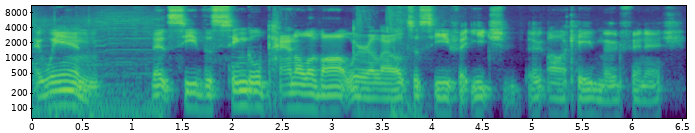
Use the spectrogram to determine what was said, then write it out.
I win. Let's see the single panel of art we're allowed to see for each uh, arcade mode finish.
